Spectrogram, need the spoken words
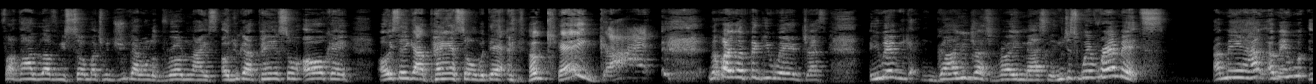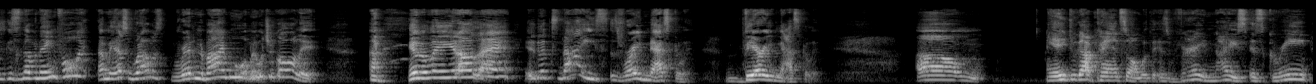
Father, I love you so much. But you got on look real nice. Oh, you got pants on? Oh, okay. Oh, you say you got pants on with that. okay, God. Nobody gonna think you wear a dress. You wear, God, you dress very masculine. You just wear remnants. I mean, how, I mean, what, is another name for it? I mean, that's what I was read in the Bible. I mean, what you call it? I mean? You know what I'm saying? It looks nice. It's very masculine. Very masculine. Um, yeah, he do got pants on with it. It's very nice. It's green.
